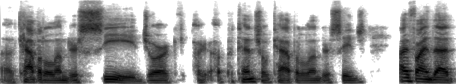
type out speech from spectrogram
a capital under siege or a, a potential capital under siege. I find that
